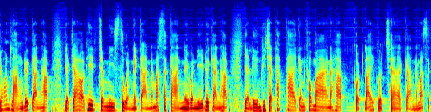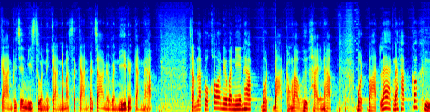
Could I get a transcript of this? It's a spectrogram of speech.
ย้อนหลังด้วยกันครับ อยากจะเราที่จะมีส่วนในการนมัสการในวันนี้ด้วยกันครับ อย่าลืมที่จะทักทายกันเข้ามานะครับ กดไลค์กดแชร์การนมัสการ เพื่อจะมีส่วนในการนมัสการพระเจ้าในวันนี้ด้วยกันนะครับสำหรับหัวข้อในวันนี้นะครับ บทบาทของเราคือใครนะครับ บทบาทแรกนะครับก็คือ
